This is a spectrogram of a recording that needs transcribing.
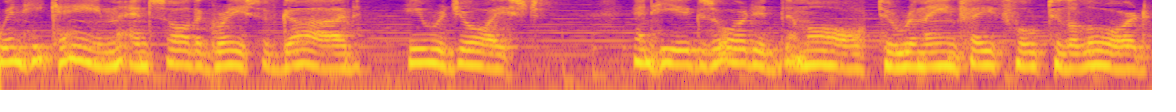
When he came and saw the grace of God, he rejoiced, and he exhorted them all to remain faithful to the Lord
